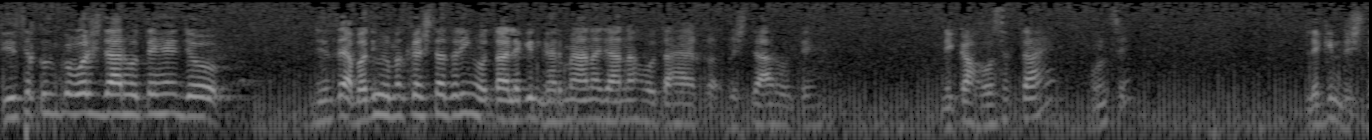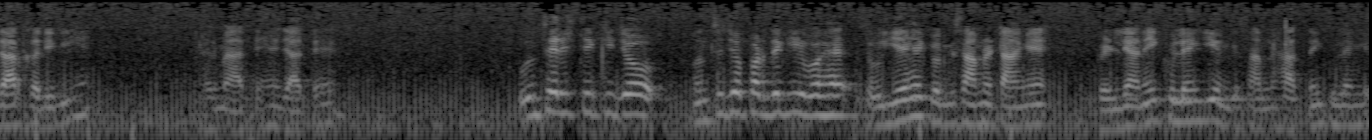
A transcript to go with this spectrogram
تیسرے قسم کے وہ رشتے دار ہوتے ہیں جو جن سے ابدی حرمت کا رشتہ تو نہیں ہوتا، لیکن گھر میں آنا جانا ہوتا ہے رشتے دار ہوتے ہیں۔ نکاح ہو سکتا ہے ان سے، لیکن رشتے دار قریبی ہیں، گھر میں آتے ہیں، جاتے ہیں۔ ان سے رشتے کی جو، ان سے جو پردے کی وہ ہے، تو یہ ہے کہ ان کے سامنے ٹانگیں پنڈلیاں نہیں کھلیں گی، ان کے سامنے ہاتھ نہیں کھلیں گے۔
